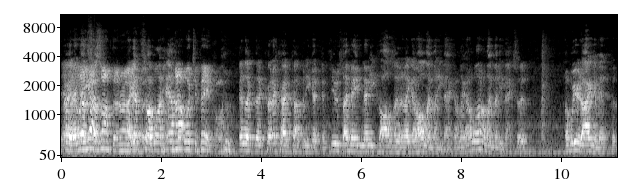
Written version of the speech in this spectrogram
Yeah, all right, I got, you got some- something, right? I got, but so I want half. Not of, what you paid for. and the, the credit card company got confused. I made many calls on it, and I got all my money back. I'm like, I don't want all my money back. So a weird argument, but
